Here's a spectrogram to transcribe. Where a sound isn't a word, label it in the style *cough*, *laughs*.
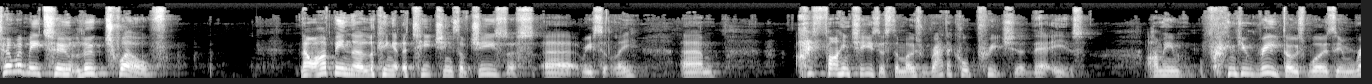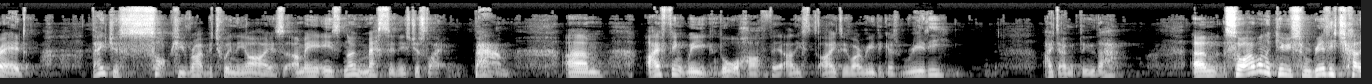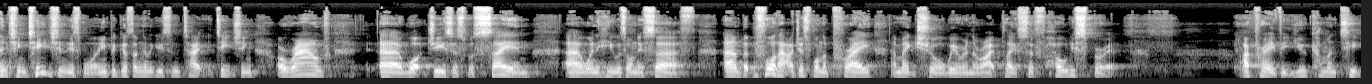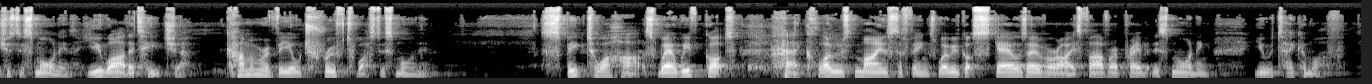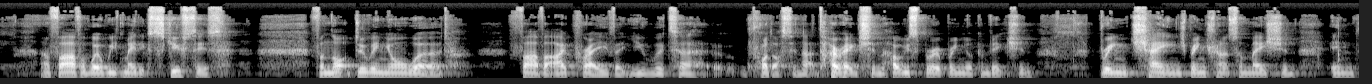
turn with me to Luke 12. Now, I've been uh, looking at the teachings of Jesus uh, recently. Um, I find Jesus the most radical preacher there is. I mean, *laughs* when you read those words in red, they just sock you right between the eyes. I mean, it's no messing, it's just like bam. Um, I think we ignore half of it, at least I do. I read it, goes, really? I don't do that. Um, so I want to give you some really *laughs* challenging teaching this morning because I'm going to give some teaching around uh, what Jesus was saying uh, when he was on this earth. Um, but before that, I just want to pray and make sure we're in the right place. So, Holy Spirit, I pray that you come and teach us this morning. You are the teacher. Come and reveal truth to us this morning. Speak to our hearts where we've got uh, closed minds to things, where we've got scales over our eyes. Father, I pray that this morning you would take them off. And Father, where we've made excuses for not doing your word, Father, I pray that you would uh, prod us in that *laughs* direction. Holy Spirit, bring your conviction, bring change, bring transformation in,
